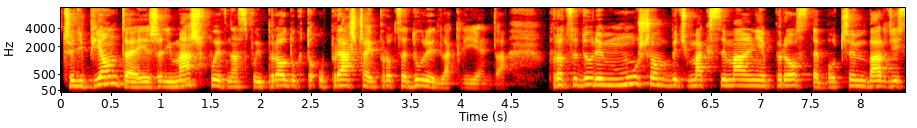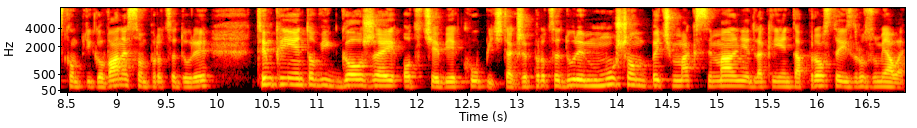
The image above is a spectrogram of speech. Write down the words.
Czyli piąte, jeżeli masz wpływ na swój produkt, to upraszczaj procedury dla klienta. Procedury muszą być maksymalnie proste, bo czym bardziej skomplikowane są procedury, tym klientowi gorzej od ciebie kupić. Także procedury muszą być maksymalnie dla klienta proste i zrozumiałe.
